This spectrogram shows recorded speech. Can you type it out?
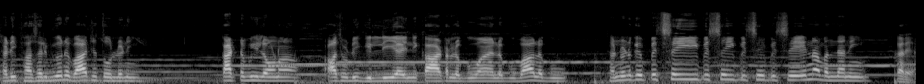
ਸਾਡੀ ਫਸਲ ਵੀ ਉਹਨੇ ਬਾਅਦ ਚ ਤੋਲਣੀ। ਕੱਟ ਵੀ ਲਾਉਣਾ ਆ ਥੋੜੀ ਗਿੱਲੀ ਆ, ਇੰਨੀ ਕਾਟ ਲੱਗੂ, ਐ ਲੱਗੂ ਬਾਹ ਲੱਗੂ। ਸਾਨੂੰ ਇਹਨਾਂ ਕੇ ਪਿੱਛੇ ਹੀ ਪਿੱਛੇ ਹੀ, ਪਿੱਛੇ ਪਿੱਛੇ, ਇਹਨਾਂ ਬੰਦਿਆਂ ਨਹੀਂ ਕਰਿਆ।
